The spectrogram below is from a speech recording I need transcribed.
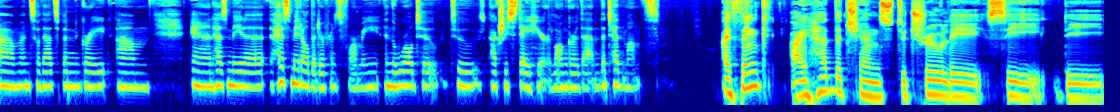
um, and so that's been great. Um, and has made a has made all the difference for me in the world to to actually stay here longer than the 10 months i think i had the chance to truly see the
